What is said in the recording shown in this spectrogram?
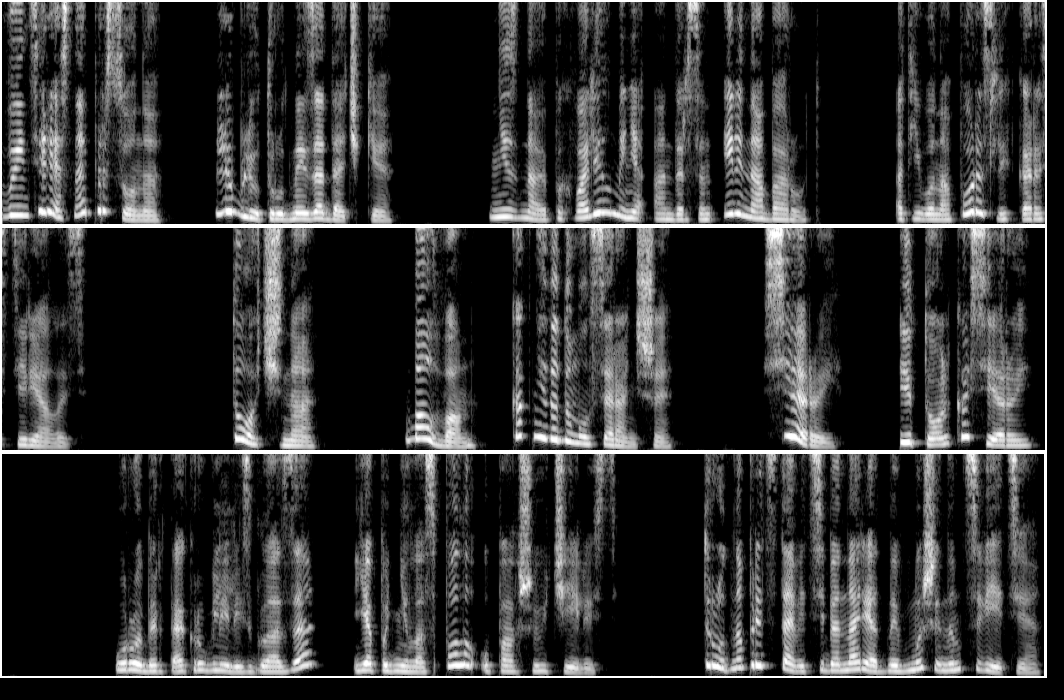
мэтр, потирая подбородок. «Лавандовый?» «Не, слишком предсказуемо». «Алый?» «Пошло». «Белый?» «Пресно». Вы интересная персона. Люблю трудные задачки. Не знаю, похвалил меня Андерсон или наоборот. От его напора слегка растерялась. «Точно! Болван! Как не додумался раньше! Серый! И только серый!» У Роберта округлились глаза, я подняла с пола упавшую челюсть. Трудно представить себя нарядной в мышином цвете.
